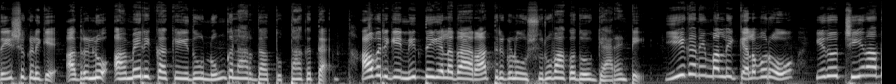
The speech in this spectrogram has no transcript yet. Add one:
ದೇಶಗಳಿಗೆ ಅದರಲ್ಲೂ ಅಮೆರಿಕಕ್ಕೆ ಇದು ನುಂಗಲಾರದ ತುತ್ತಾಗುತ್ತೆ. ಅವರಿಗೆ ನಿದ್ದೆಯಿಲ್ಲದ ರಾತ್ರಿಗಳು ಶುರುವಾಗೋದು ಗ್ಯಾರಂಟಿ. ಈಗ ನಿಮ್ಮಲ್ಲಿ ಕೆಲವರು, ಇದು ಚೀನಾದ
